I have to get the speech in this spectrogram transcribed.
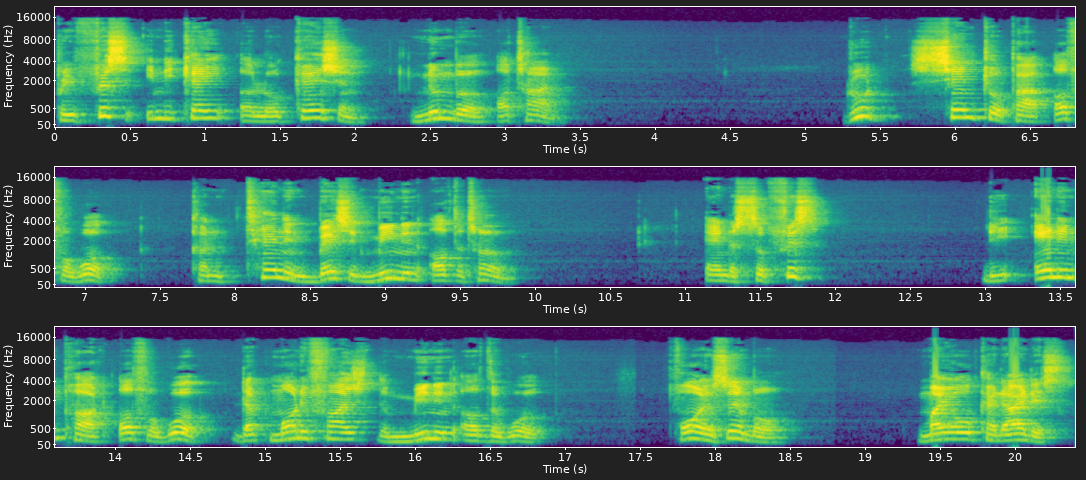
Prefix indicate a location, number, or time. Root central part of a word containing basic meaning of the term. And the suffix, the ending part of a word that modifies the meaning of the word. For example, myocarditis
